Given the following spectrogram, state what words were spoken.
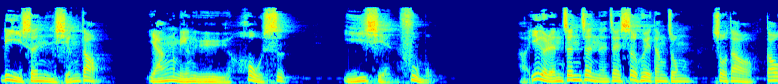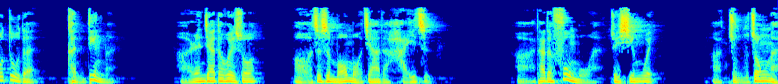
立身行道，扬名于后世，以显父母。啊，一个人真正呢，在社会当中受到高度的肯定了，啊，人家都会说，哦，这是某某家的孩子。啊，他的父母啊。最欣慰啊，祖宗啊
